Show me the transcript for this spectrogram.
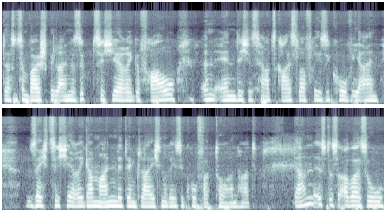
dass zum Beispiel eine 70-jährige Frau ein ähnliches Herz-Kreislauf-Risiko wie ein 60-jähriger Mann mit den gleichen Risikofaktoren hat. Dann ist es aber so,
